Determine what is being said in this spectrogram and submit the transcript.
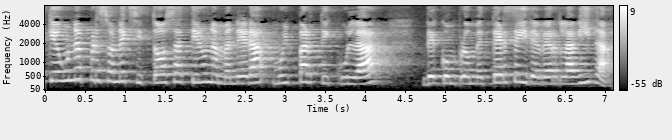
que una persona exitosa tiene una manera muy particular de comprometerse y de ver la vida.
